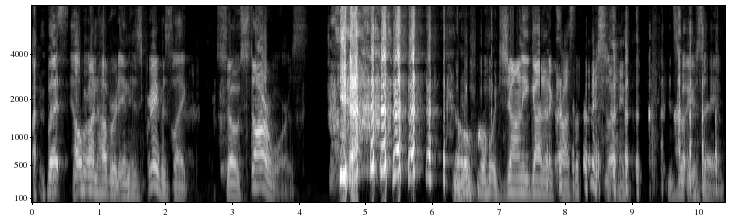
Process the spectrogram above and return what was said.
buy this. But L. Ron Hubbard in his grave is like, so Star Wars. yeah. Oh, Johnny got it across the finish line. Is what you're saying.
